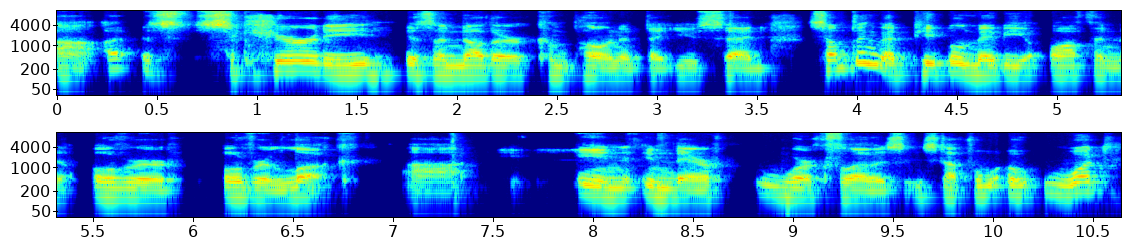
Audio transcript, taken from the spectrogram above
Uh, uh security is another component that you said, something that people maybe often over overlook uh, in in their workflows and stuff. What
